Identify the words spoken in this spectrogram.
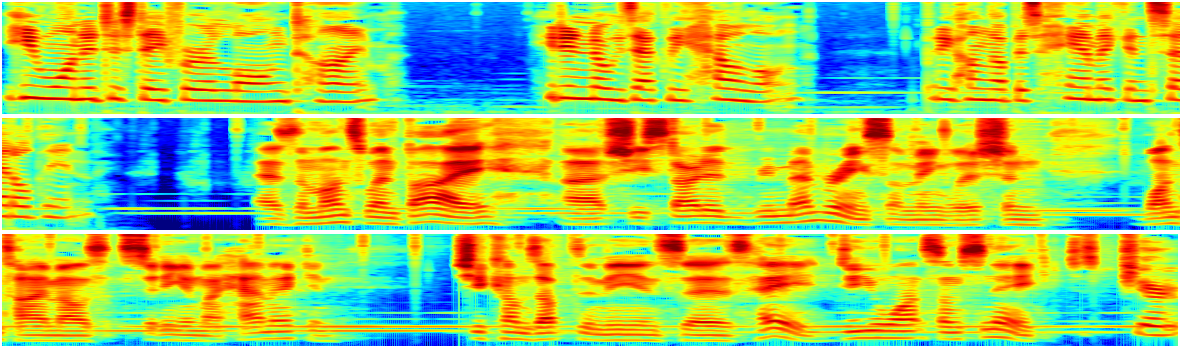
He wanted to stay for a long time. He didn't know exactly how long, but he hung up his hammock and settled in. As the months went by, uh, she started remembering some English, and one time I was sitting in my hammock and she comes up to me and says, Hey, do you want some snake? Just pure,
